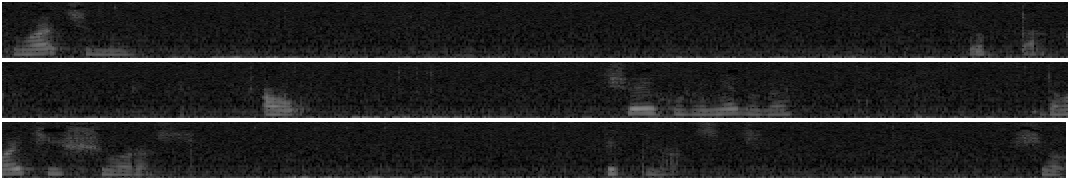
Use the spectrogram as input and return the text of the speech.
платину. Вот так. Ау. Все, их уже нету, да? Давайте еще раз. 15. Все.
